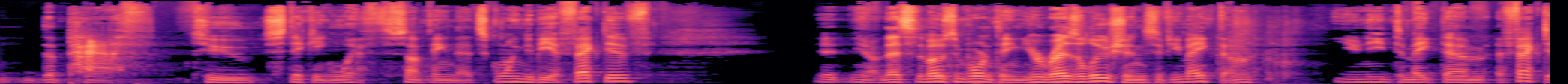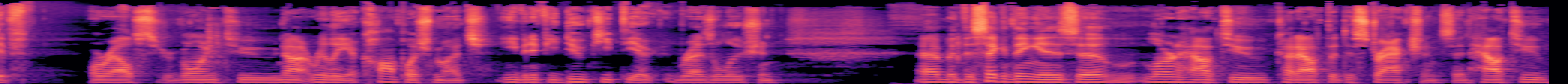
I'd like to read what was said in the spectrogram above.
the path to sticking with something that's going to be effective. It, you know, that's the most important thing. Your resolutions, if you make them, you need to make them effective, or else you're going to not really accomplish much, even if you do keep the uh, resolution. Uh, but the second thing is uh, learn how to cut out the distractions and how to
